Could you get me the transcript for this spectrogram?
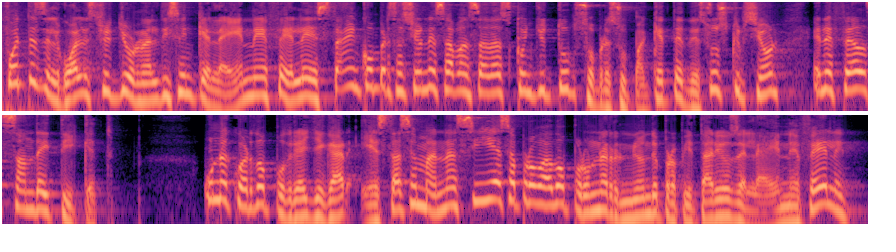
Fuentes del Wall Street Journal dicen que la NFL está en conversaciones avanzadas con YouTube sobre su paquete de suscripción NFL Sunday Ticket. Un acuerdo podría llegar esta semana si es aprobado por una reunión de propietarios de la NFL.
